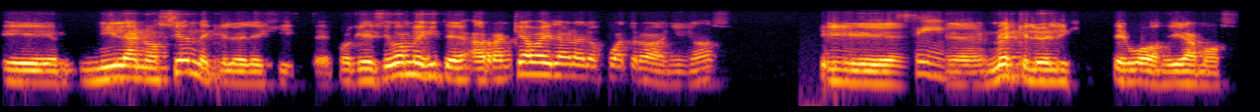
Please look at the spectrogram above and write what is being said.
eh, ni la noción de que lo elegiste. Porque si vos me dijiste, arranqué a bailar a los cuatro años, eh, no es que lo elegiste vos, digamos.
